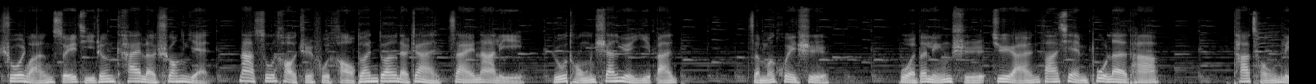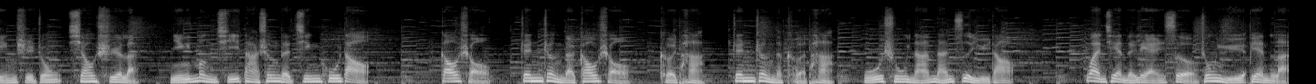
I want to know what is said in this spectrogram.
说完，随即睁开了双眼。那苏浩之父好端端的站在那里，如同山岳一般。怎么回事？我的灵石居然发现不了他！他从灵石中消失了。宁梦琪大声的惊呼道：“高手，真正的高手！”可怕，真正的可怕！吴叔喃喃自语道。万剑的脸色终于变了，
